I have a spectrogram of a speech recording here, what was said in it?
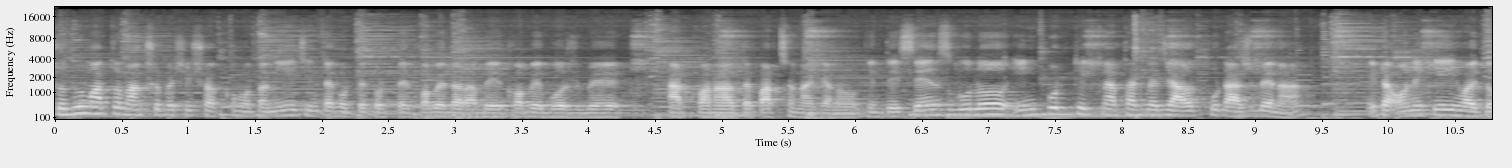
শুধুমাত্র মাংসপেশির সক্ষমতা নিয়ে চিন্তা করতে করতে কবে দাঁড়াবে, কবে বসবে, হাত পা নাড়াতে পারছে না কেন? কিন্তু এই সেন্সগুলো ইনপুট ঠিক না থাকলে যে আউটপুট আসবে না, এটা অনেকেই হয়তো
